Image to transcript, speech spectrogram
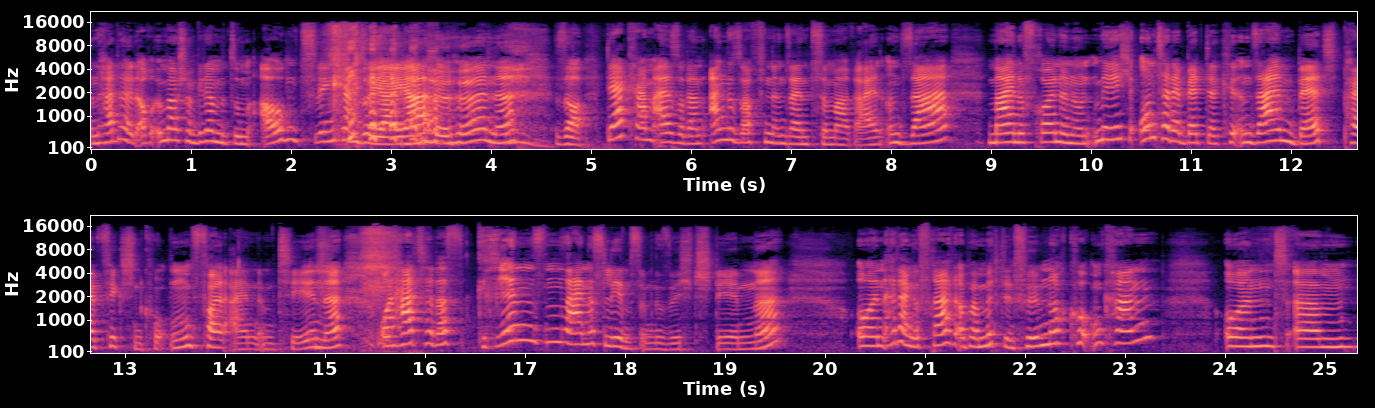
Und hat halt auch immer schon wieder mit so einem Augenzwinkern, so ja, ja, hör, hör, ne? So, der kam also dann angesoffen in sein Zimmer rein und sah meine Freundin und mich unter der Bettdecke in seinem Bett Pipe Fiction gucken, voll einen im Tee, ne? Und hatte das Grinsen seines Lebens im Gesicht stehen, ne? und hat dann gefragt, ob er mit den Film noch gucken kann und ähm,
